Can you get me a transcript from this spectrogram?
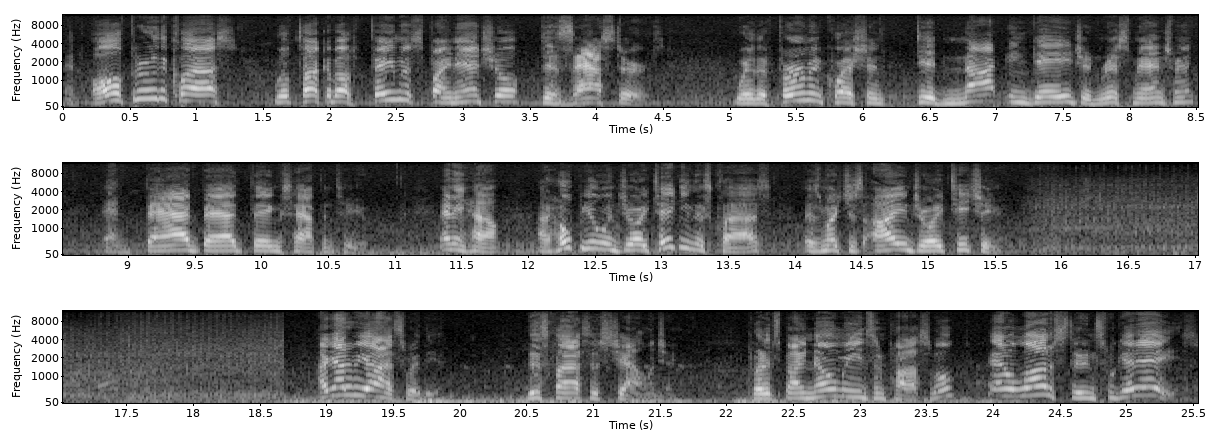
And all through the class, we'll talk about famous financial disasters, where the firm in question did not engage in risk management and bad, bad things happened to you. Anyhow, I hope you'll enjoy taking this class as much as I enjoy teaching it. I got to be honest with you, this class is challenging, but it's by no means impossible, and a lot of students will get A's.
